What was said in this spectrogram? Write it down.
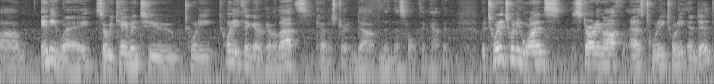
Um, anyway, so we came into 2020 thinking, okay, well, that's kind of straightened out, and then this whole thing happened. But 2021's starting off as 2020 ended,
